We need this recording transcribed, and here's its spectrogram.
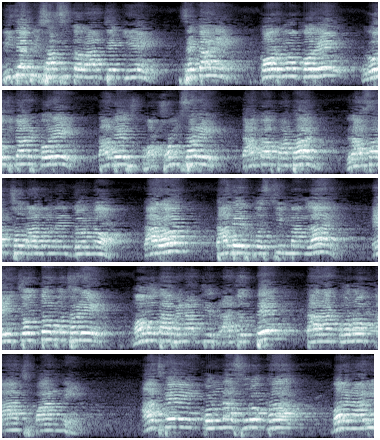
বিজেপি শাসিত রাজ্যে গিয়ে, সেখানে কর্ম করে, রোজগার করে, তাদের সংসারে টাকা পাঠান গ্রাসাচ্ছ দালনের জন্য। কারণ তাদের পশ্চিম বাংলায় এই চোদ্দ বছরে মমতা ব্যানার্জির রাজত্বে তারা কোনো কাজ পাননি। আজকে কন্যা সুরক্ষা বা নারী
